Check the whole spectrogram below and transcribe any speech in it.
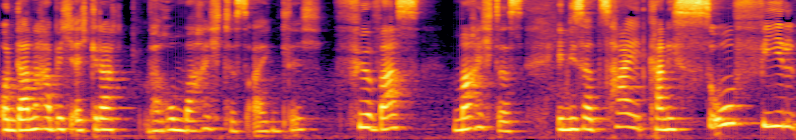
und dann habe ich echt gedacht, warum mache ich das eigentlich? Für was mache ich das? In dieser Zeit kann ich so viel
